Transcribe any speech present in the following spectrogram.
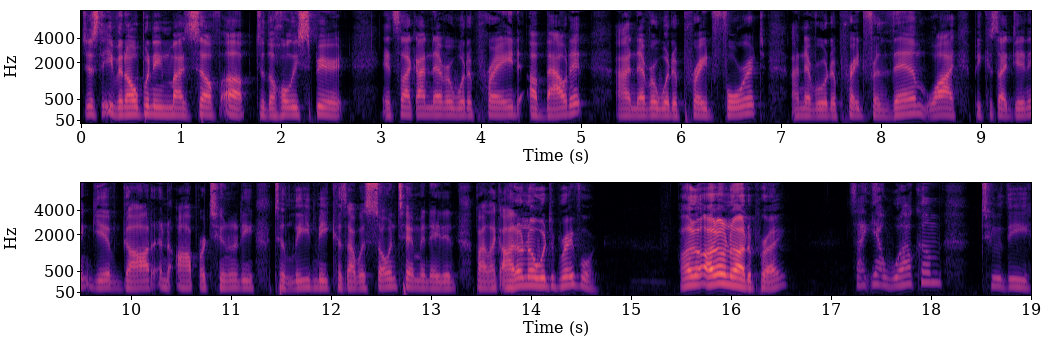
just even opening myself up to the Holy Spirit, it's like I never would have prayed about it. I never would have prayed for it. I never would have prayed for them. Why? Because I didn't give God an opportunity to lead me because I was so intimidated by, like, I don't know what to pray for. I don't, I don't know how to pray. It's like, yeah, welcome to the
